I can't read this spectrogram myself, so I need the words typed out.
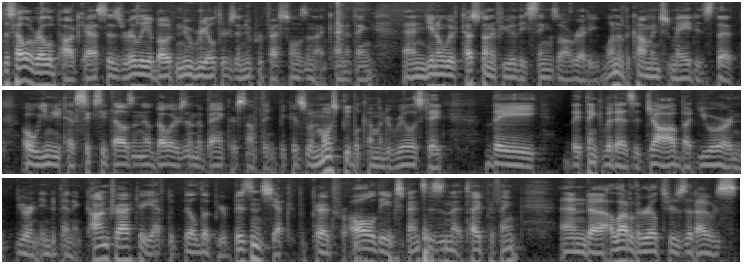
this Hello Relo podcast is really about new realtors and new professionals and that kind of thing. And, you know, we've touched on a few of these things already. One of the comments you made is that, oh, you need to have $60,000 in the bank or something. Because when most people come into real estate, they they think of it as a job, but you are an, you're an independent contractor. You have to build up your business. You have to be prepared for all the expenses and that type of thing. And uh, a lot of the realtors that I was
